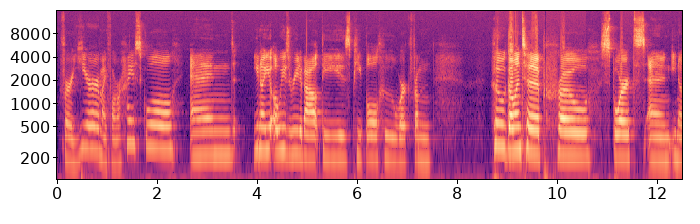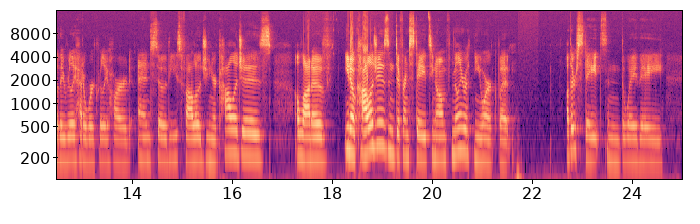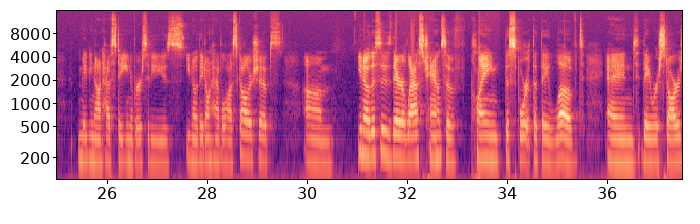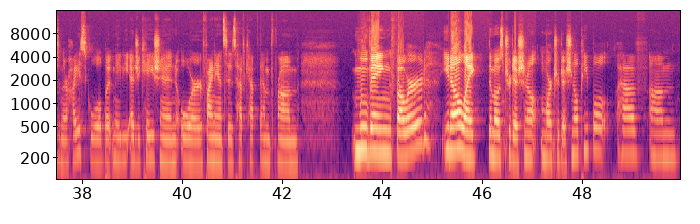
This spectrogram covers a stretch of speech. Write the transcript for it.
for a year, my former high school. And, you know, you always read about these people who work from who go into pro sports and you know they really had to work really hard. And so these follow junior colleges a lot of you know colleges in different states. You know i'm familiar with new york but other states and the way they maybe not have state universities you know they don't have a lot of scholarships. Um, you know this is their last chance of playing the sport that they loved and they were stars in their high school, but maybe education or finances have kept them from moving forward. You know, like the most traditional, more traditional people have, um,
